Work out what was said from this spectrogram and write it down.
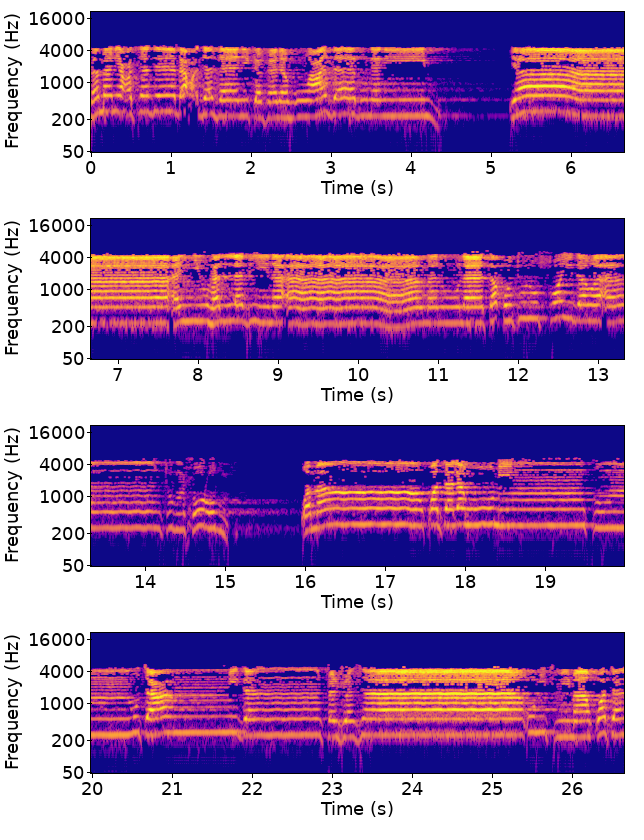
فمن اعتدى بعد ذلك فله عذاب نليم. يا أيها الذين آمنوا لا تقتلوا الصيد وأنتم حرم. ومن قتله منكم متعمدا فجزاء مثل ما قتل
